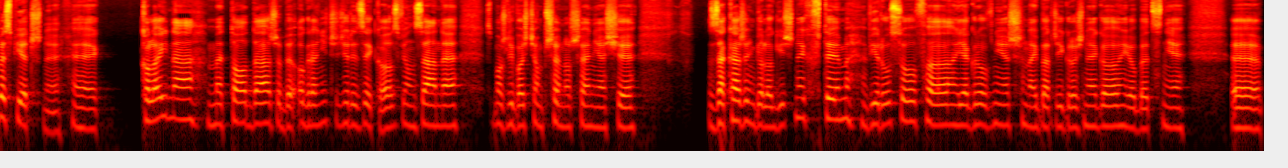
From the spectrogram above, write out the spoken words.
bezpieczny. E, Kolejna metoda, żeby ograniczyć ryzyko związane z możliwością przenoszenia się zakażeń biologicznych, w tym wirusów, jak również najbardziej groźnego i obecnie e,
